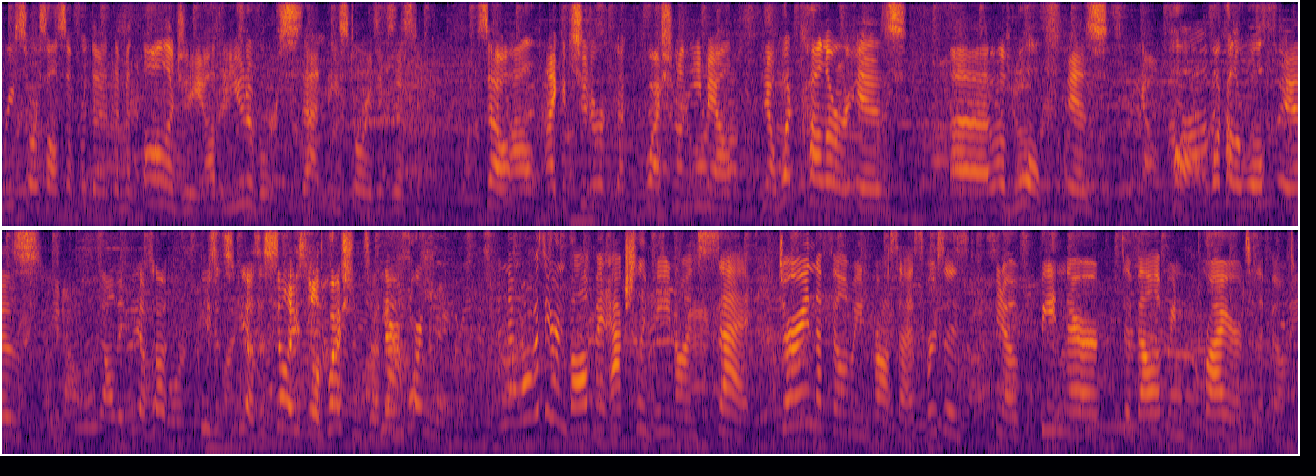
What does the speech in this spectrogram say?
resource also for the, the mythology of the universe that these stories exist in. So I'll, I could shoot her a question on email. You know, what color is uh, a wolf? Is you know Paul? What color wolf is you know? All the, you know so these you know, the silliest little questions, but they're important to me. And then what was your involvement actually being on set during the filming process versus, you know, being there developing prior to the filming?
